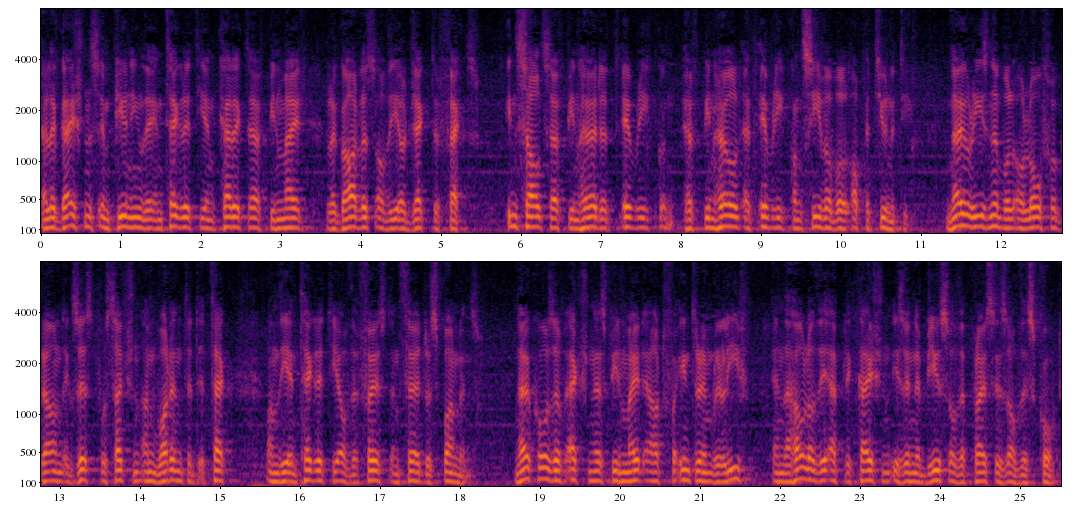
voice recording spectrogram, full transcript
Allegations impugning their integrity and character have been made regardless of the objective facts. Insults have been heard at every have been hurled at every conceivable opportunity. No reasonable or lawful ground exists for such an unwarranted attack on the integrity of the first and third respondents. No cause of action has been made out for interim relief, and the whole of the application is an abuse of the process of this court.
